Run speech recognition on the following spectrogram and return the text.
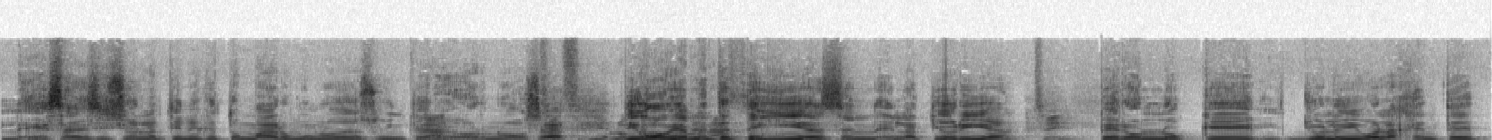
esa decisión la tiene que tomar uno de su interior, ¿no? O sea, digo, obviamente te guías en, la teoría, pero lo que yo le digo a la gente,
